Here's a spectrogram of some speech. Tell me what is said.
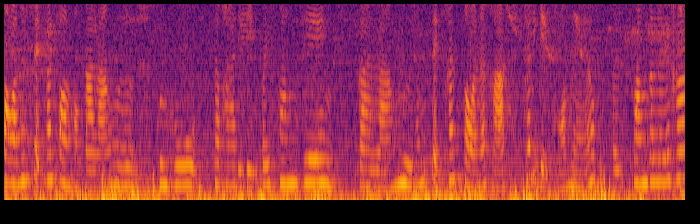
ตอนทั้ง 7 ขั้นตอนของการล้างมือ คุณครูจะพาเด็กๆไปฟังเพลง การล้างมือทั้ง 7 ขั้นตอนนะคะ ถ้าเด็กๆพร้อมแล้ว ไปฟังกันเลยค่ะ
